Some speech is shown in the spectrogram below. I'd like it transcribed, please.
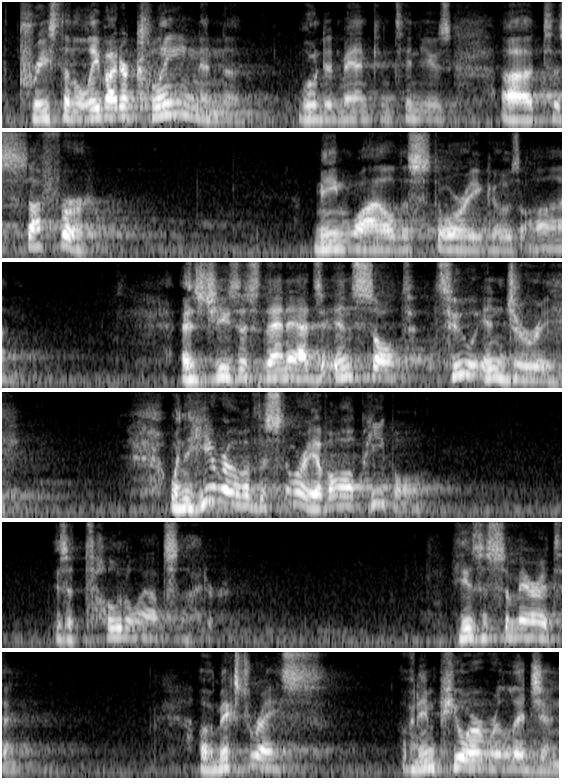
the priest and the Levite are clean, and the wounded man continues uh, to suffer. Meanwhile, the story goes on. As Jesus then adds insult to injury, when the hero of the story of all people is a total outsider, he is a Samaritan of a mixed race, of an impure religion.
